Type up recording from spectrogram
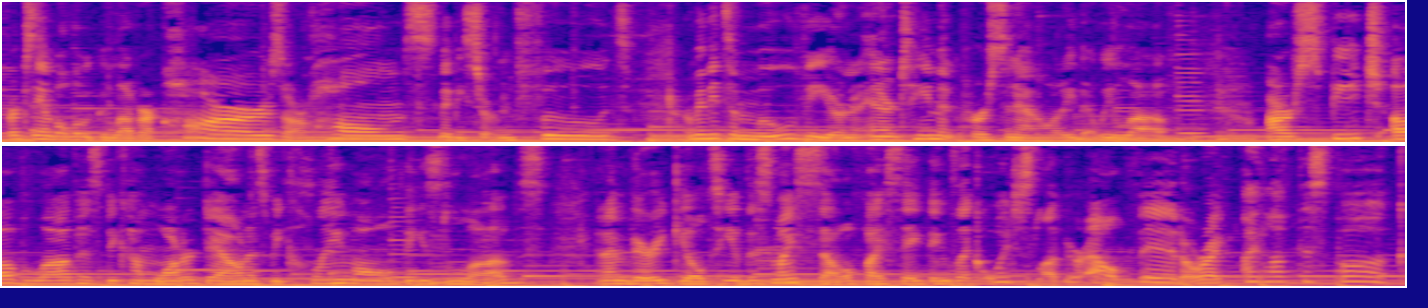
For example, we could love our cars, our homes, maybe certain foods, or maybe it's a movie or an entertainment personality that we love. Our speech of love has become watered down as we claim all these loves, and I'm very guilty of this myself. I say things like, Oh, I just love your outfit, or I, I love this book.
